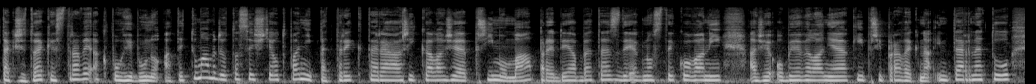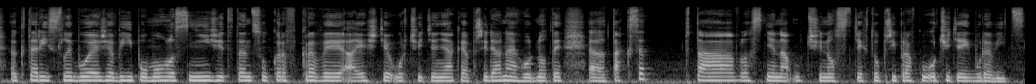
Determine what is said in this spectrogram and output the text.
Takže to je ke stravě a k pohybu. No a teď tu máme dotaz ještě od paní Petry, která říkala, že přímo má prediabetes diagnostikovaný a že objevila nějaký přípravek na internetu, který slibuje, že by jí pomohl snížit ten cukr v krvi a ještě určitě nějaké přidané hodnoty. Eh, tak se ptá vlastně na účinnost těchto přípravků, určitě jich bude víc.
